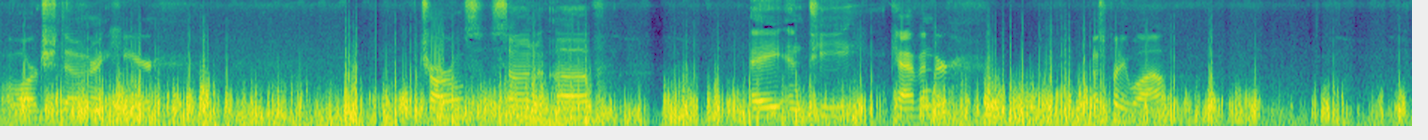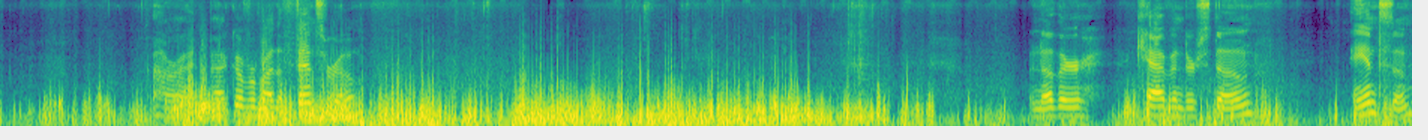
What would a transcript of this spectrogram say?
A large stone right here. Charles, son of A and T Cavender. That's pretty wild. Alright, back over by the fence row. another Cavender stone, Anson.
